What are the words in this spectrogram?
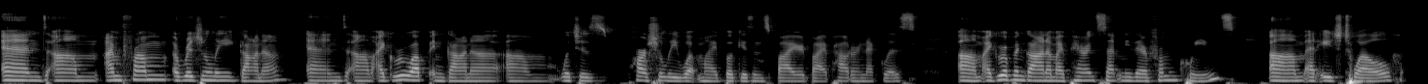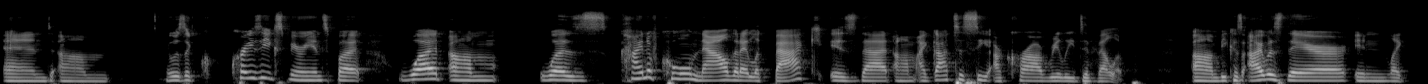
and um, I'm from originally Ghana, and um, I grew up in Ghana, um, which is partially what my book is inspired by. Powder Necklace. Um, I grew up in Ghana. My parents sent me there from Queens um, at age 12, and um, it was a crazy experience. But what was kind of cool now that I look back is that I got to see Accra really develop um, because I was there in like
